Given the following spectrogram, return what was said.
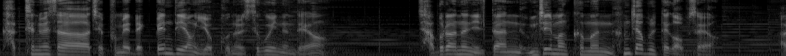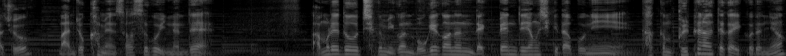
같은 회사 제품의 넥밴드형 이어폰을 쓰고 있는데요. 자브라는 일단 음질만큼은 흠잡을 데가 없어요. 아주 만족하면서 쓰고 있는데 아무래도 지금 이건 목에 거는 넥밴드 형식이다 보니 가끔 불편할 때가 있거든요.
